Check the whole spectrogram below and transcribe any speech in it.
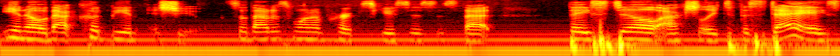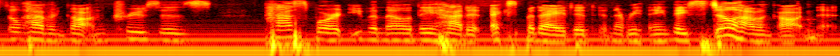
you know that could be an issue. So that is one of her excuses is that they still actually to this day still haven't gotten Cruz's passport, even though they had it expedited and everything. They still haven't gotten it.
